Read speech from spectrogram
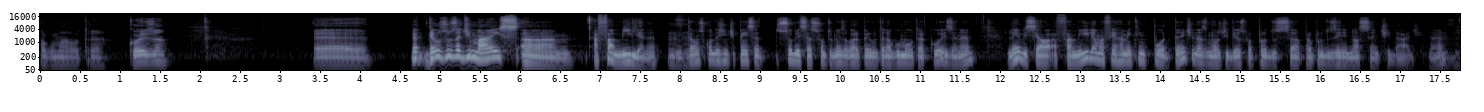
Alguma outra coisa? É... Deus usa demais a, a família, né? Uhum. Então, quando a gente pensa sobre esse assunto mesmo, agora perguntando alguma outra coisa, né? Lembre-se, a, família é uma ferramenta importante nas mãos de Deus para para produzir em nós santidade, né? Uhum.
